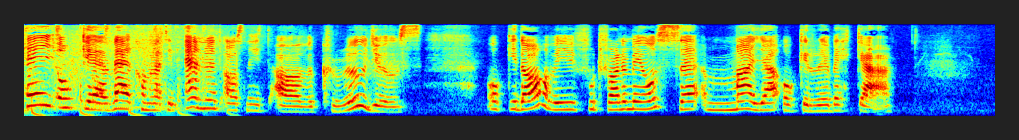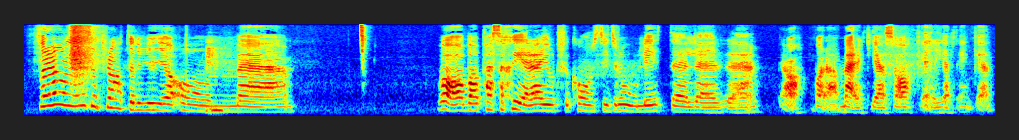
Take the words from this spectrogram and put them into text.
Hej och eh, välkomna till ännu ett avsnitt av Crew Juice. Och idag har vi fortfarande med oss eh, Maja och Rebecca. Förra gången så pratade vi om eh, vad, vad passagerare gjort för konstigt roligt eller eh, ja, bara märkliga saker helt enkelt.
